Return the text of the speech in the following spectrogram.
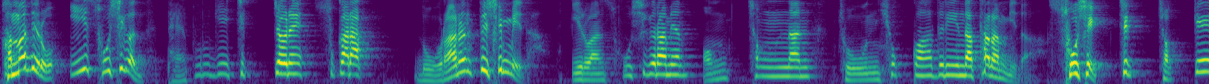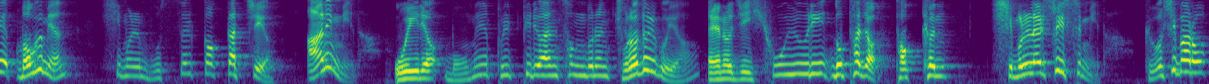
한마디로 이 소식은 배부르기 직전에 숟가락 놓으라는 뜻입니다. 이러한 소식을 하면 엄청난 좋은 효과들이 나타납니다. 소식, 즉 적게 먹으면 힘을 못 쓸 것 같지요? 아닙니다. 오히려 몸에 불필요한 성분은 줄어들고요. 에너지 효율이 높아져 더 큰 힘을 낼 수 있습니다. 그것이 바로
